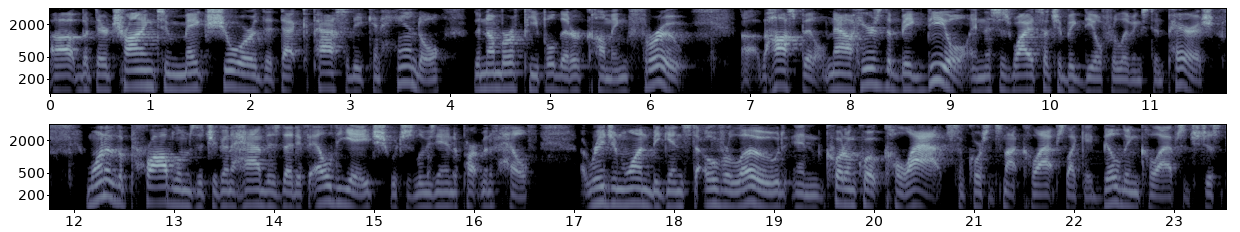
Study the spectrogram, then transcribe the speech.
Uh, but they're trying to make sure that that capacity can handle the number of people that are coming through. Uh, the hospital. Now, here's the big deal, and this is why it's such a big deal for Livingston Parish. One of the problems that you're going to have is that if LDH, which is Louisiana Department of Health, Region 1 begins to overload and quote unquote collapse, of course, it's not collapse like a building collapse, it's just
